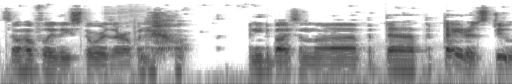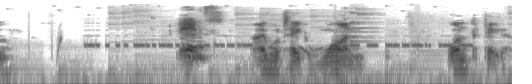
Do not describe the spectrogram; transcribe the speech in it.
So hopefully these stores are open now. I need to buy some uh, pot- uh potatoes too. Yes, I will take one, one potato.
